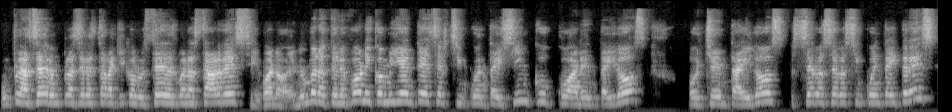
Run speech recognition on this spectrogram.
Un placer, un placer estar aquí con ustedes. Buenas tardes. Y bueno, el número telefónico, mi gente, es el 5542 820053.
